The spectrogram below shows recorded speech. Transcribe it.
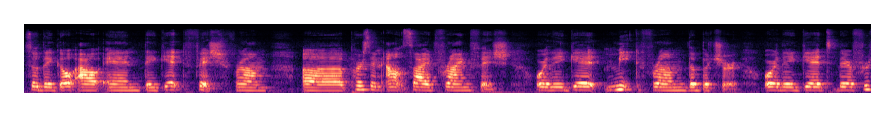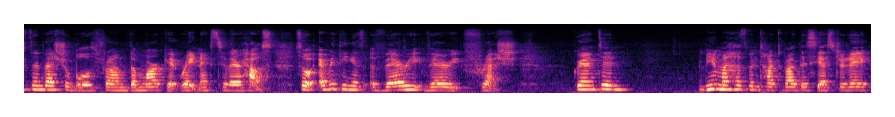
So they go out and they get fish from a person outside frying fish, or they get meat from the butcher, or they get their fruits and vegetables from the market right next to their house. So everything is very, very fresh. granted, me and my husband talked about this yesterday.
